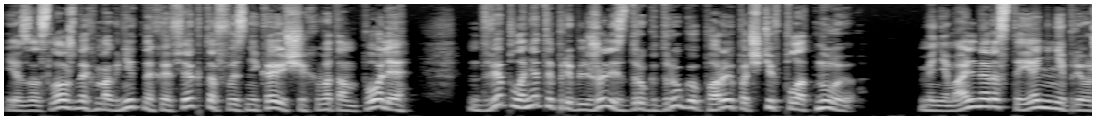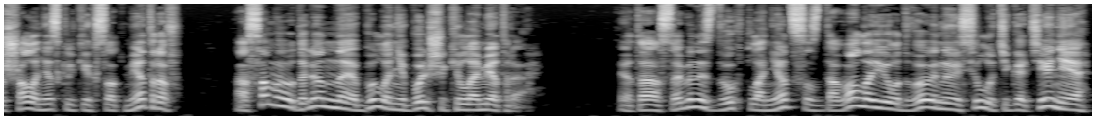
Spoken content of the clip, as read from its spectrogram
Из-за сложных магнитных эффектов, возникающих в этом поле, две планеты приближались друг к другу порой почти вплотную – Минимальное расстояние не превышало нескольких сот метров, а самое удаленное было не больше километра. Эта особенность двух планет создавала ее удвоенную силу тяготения,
